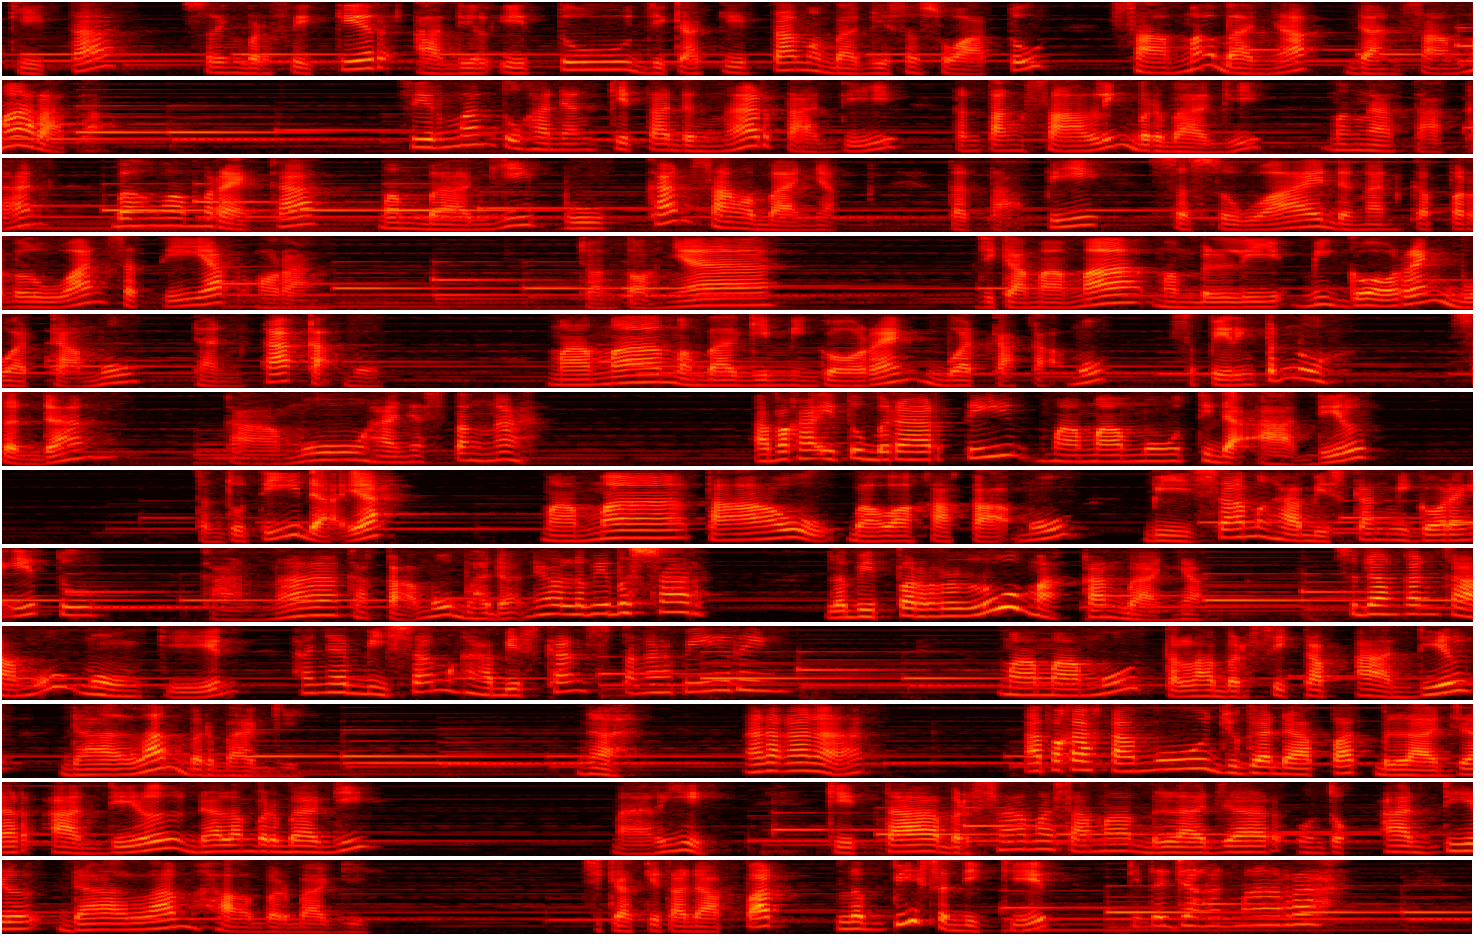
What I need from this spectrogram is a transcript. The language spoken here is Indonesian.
Kita sering berpikir adil itu jika kita membagi sesuatu sama banyak dan sama rata. Firman Tuhan yang kita dengar tadi tentang saling berbagi mengatakan bahwa mereka membagi bukan sama banyak, tetapi sesuai dengan keperluan setiap orang. Contohnya, jika mama membeli mie goreng buat kamu dan kakakmu, mama membagi mie goreng buat kakakmu sepiring penuh, sedang kamu hanya setengah. Apakah itu berarti mamamu tidak adil? Tentu tidak, ya. Mama tahu bahwa kakakmu bisa menghabiskan mie goreng itu karena kakakmu badannya lebih besar lebih perlu makan banyak, sedangkan kamu mungkin hanya bisa menghabiskan setengah piring. Mamamu telah bersikap adil dalam berbagi. Nah, anak-anak, apakah kamu juga dapat belajar adil dalam berbagi? Mari kita bersama-sama belajar untuk adil dalam hal berbagi. Jika kita dapat lebih sedikit, kita jangan marah.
